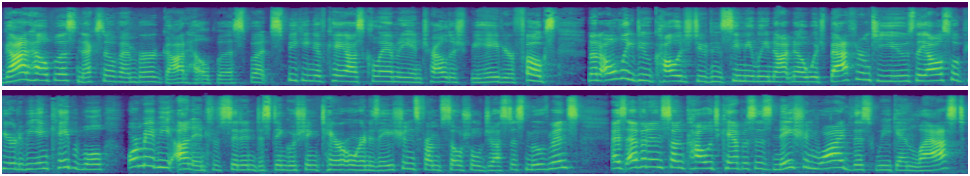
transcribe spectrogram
God help us next November, God help us. But speaking of chaos, calamity, and childish behavior, folks, not only do college students seemingly not know which bathroom to use, they also appear to be incapable or maybe uninterested in distinguishing terror organizations from social justice movements, as evidenced on college campuses nationwide this weekend last.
